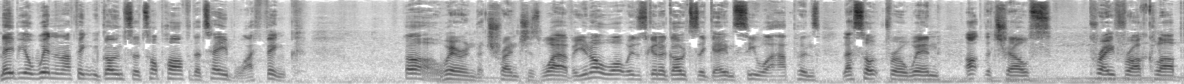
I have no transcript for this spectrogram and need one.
Maybe a win and I think we go into the top half of the table. I think. Oh, we're in the trenches, whatever. You know what? We're just going to go to the game, see what happens. Let's hope for a win. Up the Chelsea. Pray for our club.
